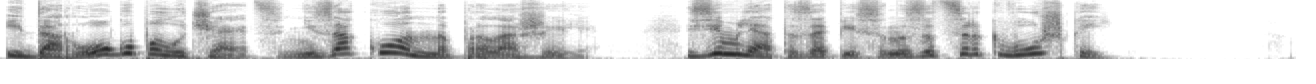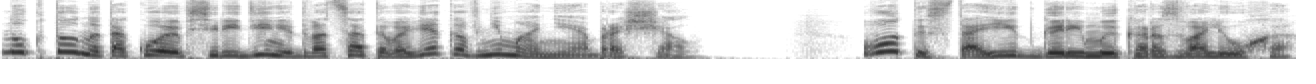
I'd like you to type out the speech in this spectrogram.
И дорогу, получается, незаконно проложили. Земля-то записана за церквушкой. Ну кто на такое в середине двадцатого века внимание обращал? Вот и стоит горемыка-развалюха.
